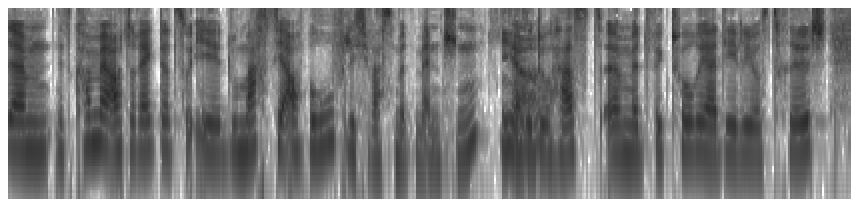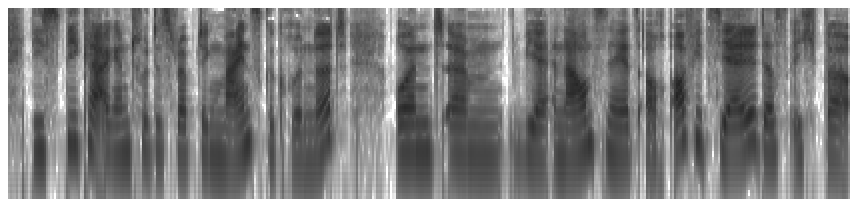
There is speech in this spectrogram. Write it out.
ähm, jetzt kommen wir auch direkt dazu, du machst ja auch beruflich was mit Menschen. Ja. Also du hast äh, mit Victoria Delius Trilsch die Speaker-Agentur Disrupting Minds gegründet. Und ähm, wir announcen ja jetzt auch offiziell, dass ich bei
